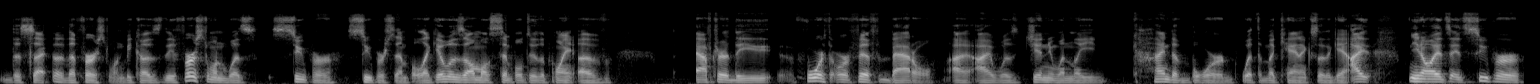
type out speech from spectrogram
the sec- uh, the first one? Because the first one was super super simple. Like it was almost simple to the point of after the fourth or fifth battle I, I was genuinely kind of bored with the mechanics of the game. I you know it's it's super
